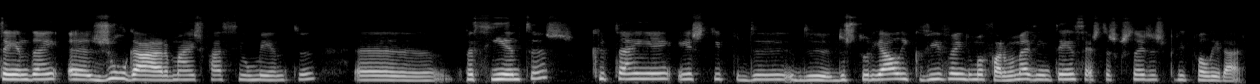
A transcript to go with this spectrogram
tendem a julgar mais facilmente uh, pacientes que têm este tipo de, de, de, historial e que vivem de uma forma mais intensa estas questões da espiritualidade.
